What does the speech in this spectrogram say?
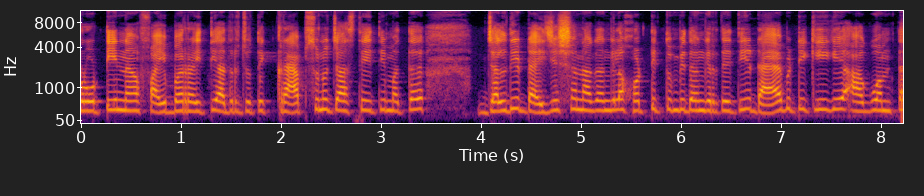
ಪ್ರೋಟೀನ್, ಫೈಬರ್ ಐತಿ, ಅದ್ರ ಜೊತೆ ಕ್ರ್ಯಾಪ್ಸೂ ಜಾಸ್ತಿ ಐತಿ, ಮತ್ತು ಜಲ್ದಿ ಡೈಜೆಷನ್ ಆಗಂಗಿಲ್ಲ, ಹೊಟ್ಟೆ ತುಂಬಿದಂಗೆ ಇರ್ತೈತಿ ಡಯಾಬಿಟಿಕಿಗೆ ಆಗುವಂಥ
